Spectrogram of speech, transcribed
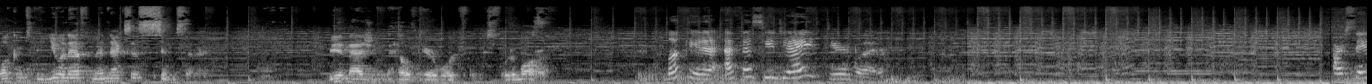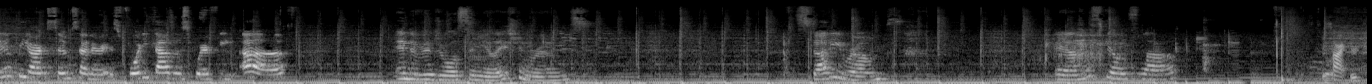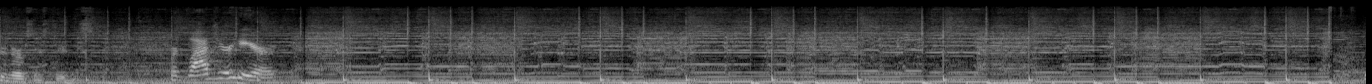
Welcome to the UNF MedNexus Sim Center. Reimagining the healthcare workforce for tomorrow. Located at FSCJ Deerwood. Our state-of-the-art Sim Center is 40,000 square feet of individual simulation rooms, study rooms, and the skills lab. For Hi. future nursing students. We're glad you're here.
